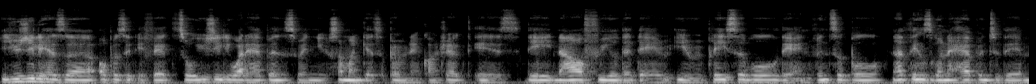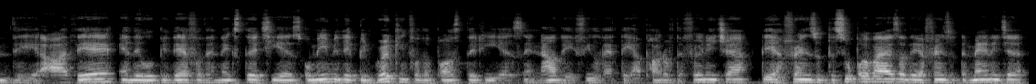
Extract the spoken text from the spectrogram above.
it usually has a opposite effect. So usually what happens when you someone gets a permanent contract is they now feel that they're irreplaceable, they're invincible, nothing's gonna happen to them. They are there and they will be there for the next 30 years, or maybe they've been working for the past 30 years and now they feel that they are part of the furniture. They are friends with the supervisor, they are friends with the manager.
